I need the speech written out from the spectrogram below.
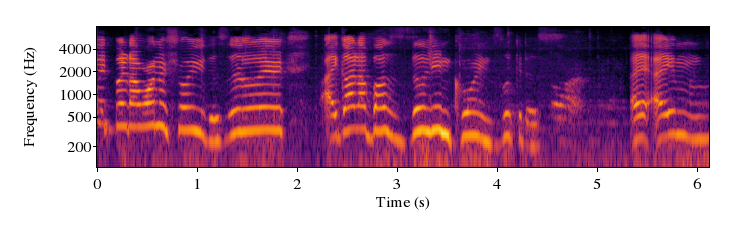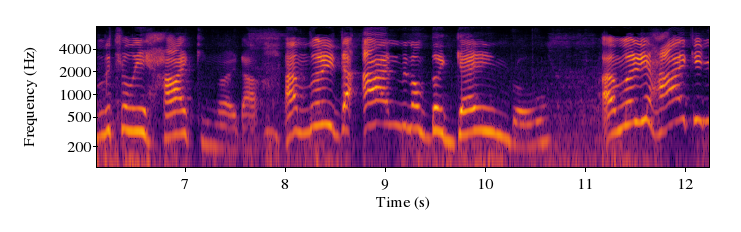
have it, but I want to show you this. Literally, I got a bazillion coins. Look at this. I I am literally hacking right now. I'm literally the admin of the game, bro. I'm literally hacking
